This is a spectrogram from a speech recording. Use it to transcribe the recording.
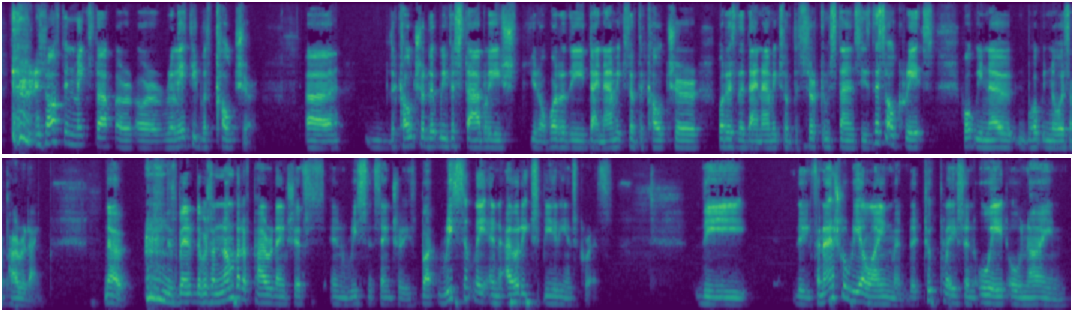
it's often mixed up or, or related with culture. Uh, the culture that we've established, you know, what are the dynamics of the culture? What is the dynamics of the circumstances? This all creates what we know, what we know as a paradigm. Now, been there was a number of paradigm shifts in recent centuries, but recently, in our experience, Chris, the the financial realignment that took place in 0809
